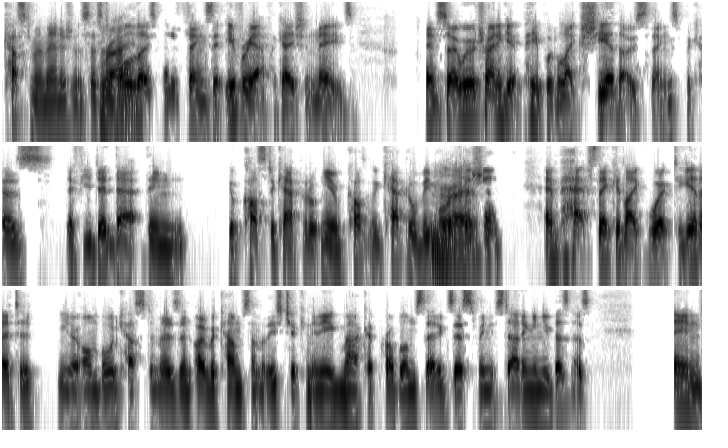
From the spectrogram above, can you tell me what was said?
customer management system Right. all those kind of things that every application needs and so we were trying to get people to like share those things because if you did that then your cost of capital you know cost capital would be more Right. efficient and perhaps they could like work together to you know onboard customers and overcome some of these chicken and egg market problems that exist when you're starting a new business and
